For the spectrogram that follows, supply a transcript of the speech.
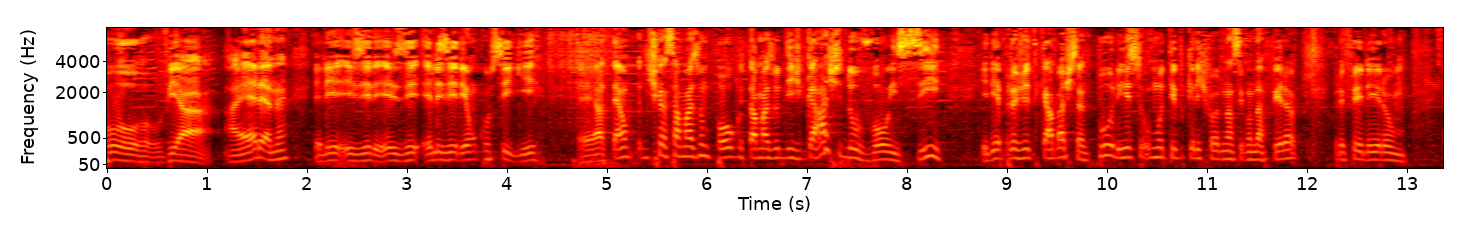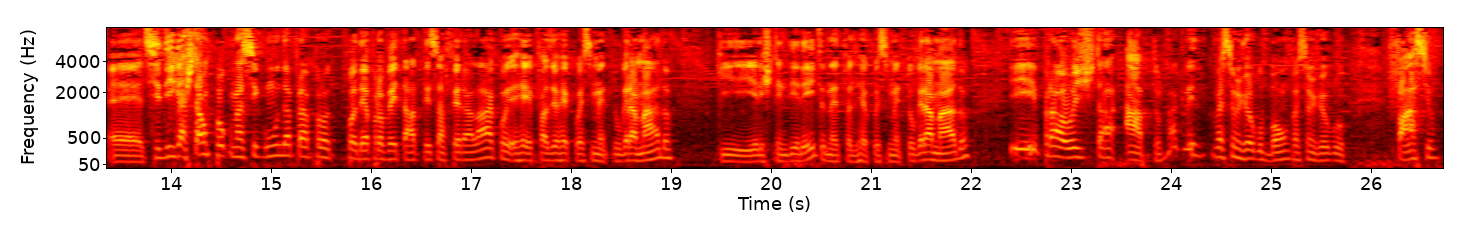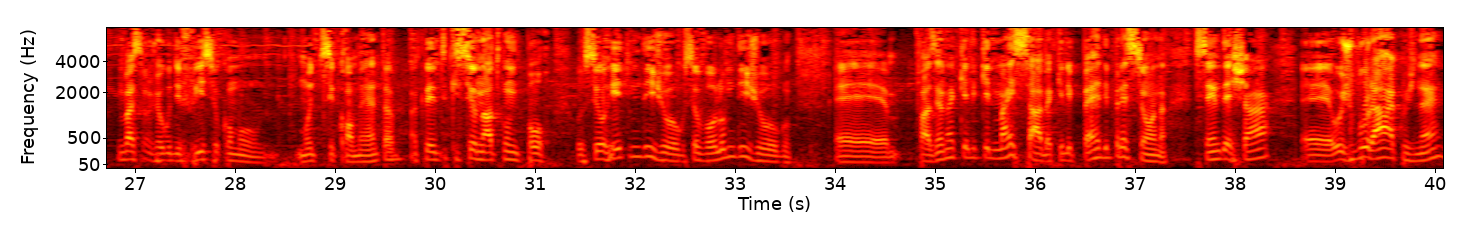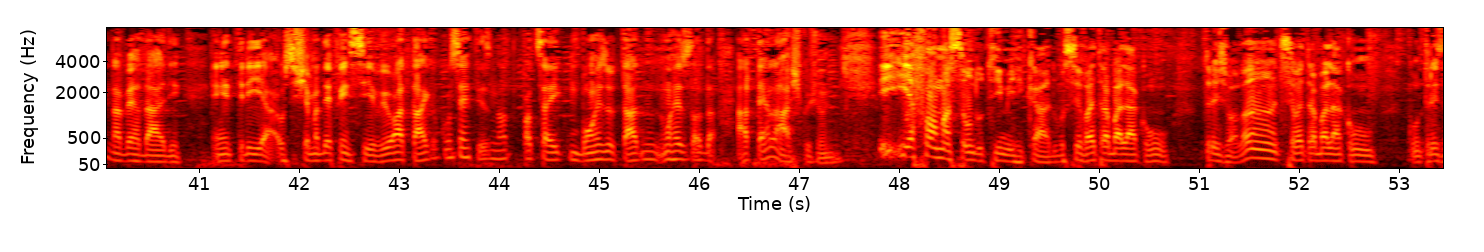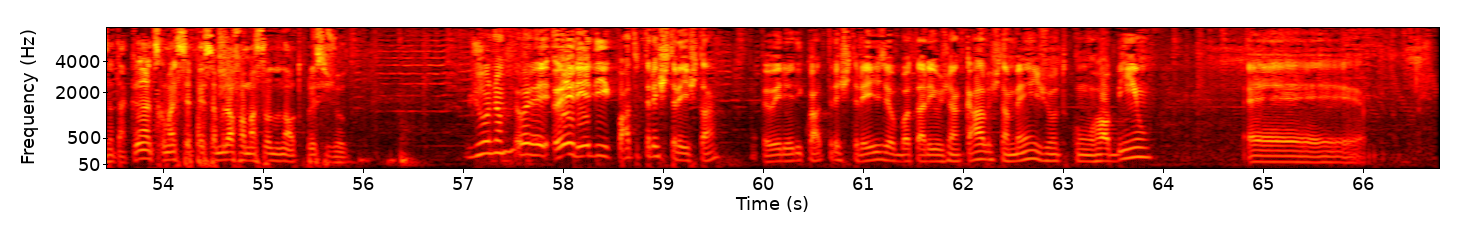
Por via aérea, né? Eles, eles, eles iriam conseguir é, até um- descansar mais um pouco tal, mas o desgaste do voo em si iria prejudicar bastante. Por isso, o motivo que eles foram na segunda-feira, preferiram é, se desgastar um pouco na segunda para poder aproveitar a terça-feira lá, fazer o reconhecimento do gramado, que eles têm direito, né, de fazer reconhecimento do gramado. E para hoje está apto. Acredito que vai ser um jogo bom, vai ser um jogo fácil, não vai ser um jogo difícil, como muito se comenta. Acredito que se o Náutico impor o seu ritmo de jogo, seu volume de jogo, é, fazendo aquele que ele mais sabe, aquele perde e pressiona, sem deixar é, os buracos, né, na verdade, entre a- o sistema defensivo e o ataque, com certeza o Náutico pode sair com um bom resultado, um resultado até elástico, Júnior. E, e a formação do time, Ricardo? Você vai trabalhar com três volantes, você vai trabalhar com, com três atacantes? Como é que você pensa a melhor formação do Náutico para esse jogo? Júnior, eu, eu iria de 4-3-3, tá? Eu iria de 4-3-3, eu botaria o Jean Carlos também, junto com o Robinho. É...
